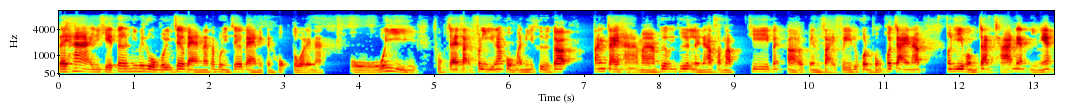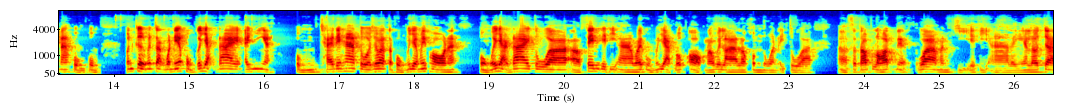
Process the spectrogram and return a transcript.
ได้ 5 อินดิเคเตอร์นี่ไม่รวม Bollinger Band นะ ถ้า Bollinger Band นี่เป็น 6 ตัวเลยนะ โอ้ย ถูกใจสายฟรีนะผมอันนี้คือก็ตั้งใจหามาเพื่อเพื่อนเลยนะครับสำหรับที่เอ่อเป็นสายฟรีทุกคนผมเข้าใจนะครับบางทีผมจัดชาร์ตเนี่ยอย่างเงี้ยนะผมผมมันเกิดมาจากวันนี้ผมก็อยากได้ไอ้นี่ไงผมใช้ได้ 5 ตัวใช่ป่ะแต่ผมก็ยังไม่พอนะ ผมก็อยากได้ตัวเส้น ATR ไว้ผมไม่อยากลบออกนะเวลาเราคำนวณไอ้ตัว stop loss เนี่ยว่ามันกี่ ATR อะไรเงี้ยแล้วจะ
